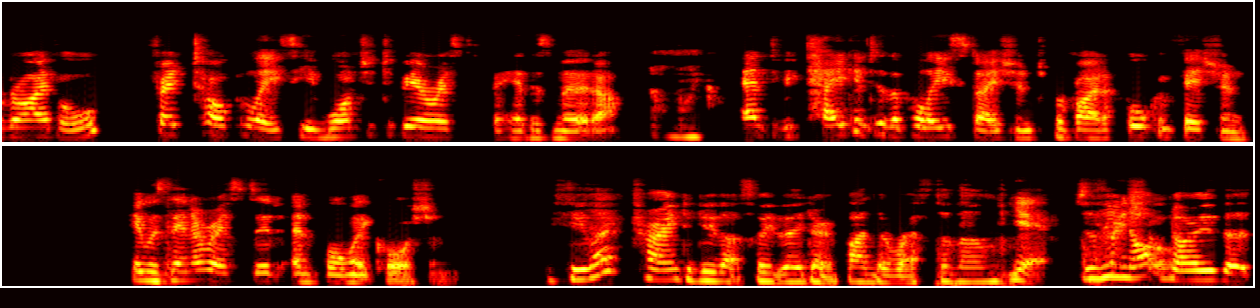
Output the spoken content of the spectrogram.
arrival, Fred told police he wanted to be arrested for Heather's murder Oh and to be taken to the police station to provide a full confession. He was then arrested and formally cautioned. Is he like trying to do that so they don't find the rest of them? Yeah, Does he not sure. know that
